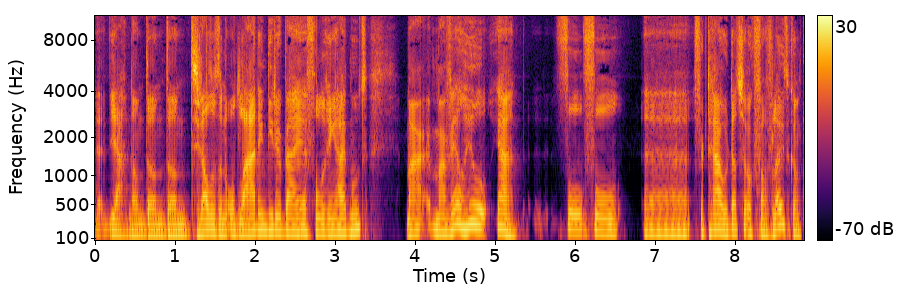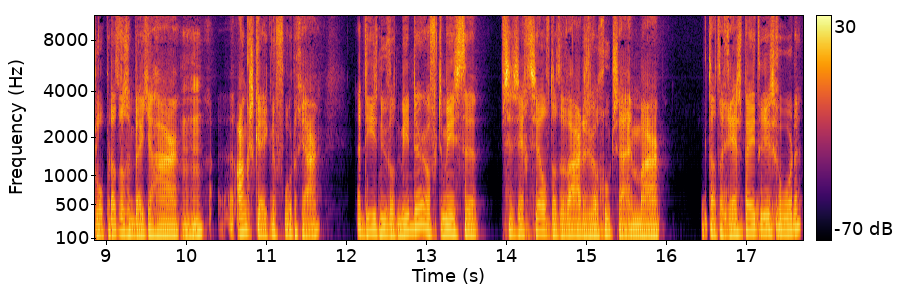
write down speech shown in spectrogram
Eh, ja, dan, dan, dan het is altijd een ontlading die er bij eh, Vollering uit moet. Maar, maar wel heel ja, vol, vol eh, vertrouwen dat ze ook van Vleuten kan kloppen. Dat was een beetje haar Mhm. angstkeek naar vorig jaar. En die is nu wat minder. Of tenminste, ze zegt zelf dat de waarden wel goed zijn. Maar dat de rest beter is geworden.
